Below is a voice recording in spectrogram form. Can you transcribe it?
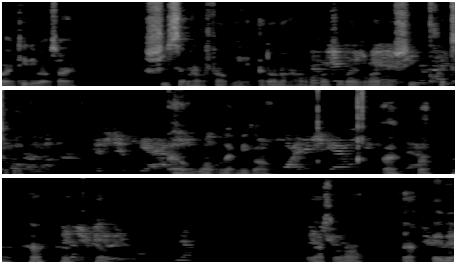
or Didi Rose. Sorry, she somehow found me. I don't know how she to find me. She clicked to me and won't let me go. Huh? Huh? Huh? Huh? That's one. Uh, baby,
